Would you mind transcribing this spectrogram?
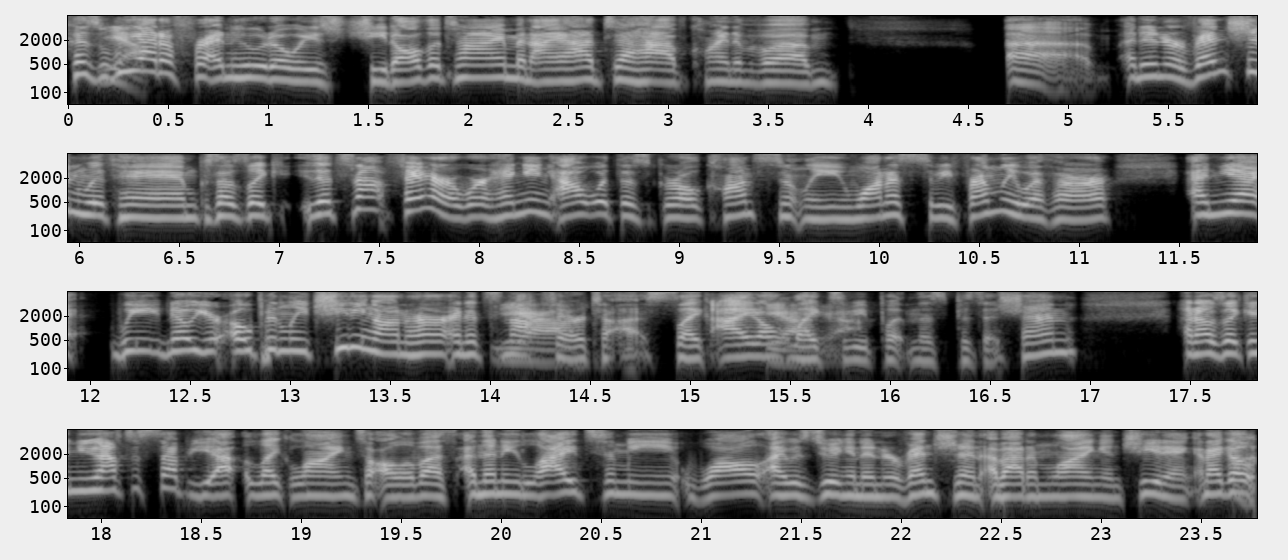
because we Yeah. had a friend who would always cheat all the time, and I had to have kind of um uh, an intervention with him because I was like, that's not fair. We're hanging out with this girl constantly. You want us to be friendly with her, and yet we know you're openly cheating on her, and it's not Yeah. fair to us. Like I don't Yeah, like to be put in this position. And I was like, and you have to stop yeah, like lying to all of us. And then he lied to me while I was doing an intervention about him lying and cheating. And I go,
